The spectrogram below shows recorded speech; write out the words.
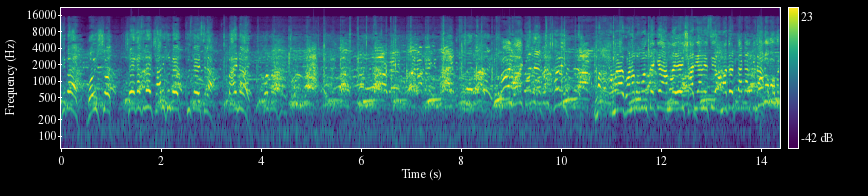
জি ভাই ভবিষ্যৎ। শেখ হাসিনার শাড়ি খুলবে খুঁজে গেছিলাম পাই নাই। আমরা গণভবন থেকে আমরা এই শাড়ি আনেছি আমাদের টাকার কিনা। গণভবন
